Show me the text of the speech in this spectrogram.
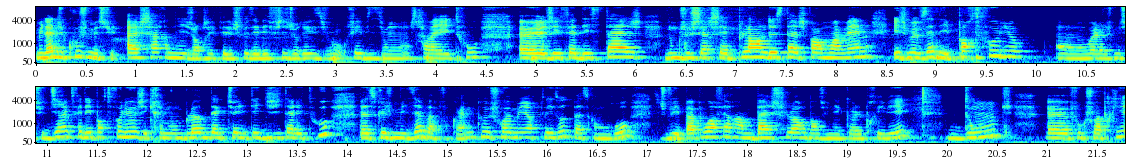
Mais là, du coup, je me suis acharnée. Genre, j'ai fait, je faisais des fiches de révision, révision je travaillais et tout. Euh, j'ai fait des stages, donc je cherchais plein de stages par moi-même et je me faisais des portfolios. En, voilà, je me suis direct fait des portfolios, j'ai créé mon blog d'actualité digitale et tout, parce que je me disais, bah, faut quand même que je sois meilleure que les autres, parce qu'en gros, je vais pas pouvoir faire un bachelor dans une école privée, donc euh, faut que je sois pris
